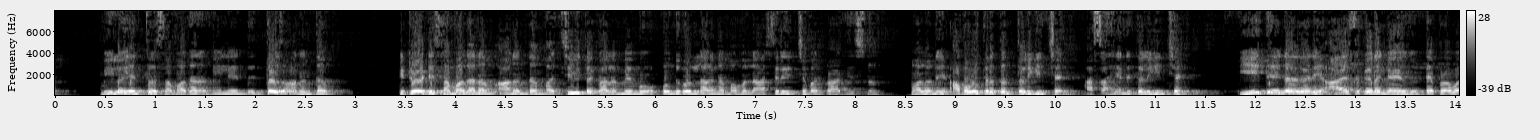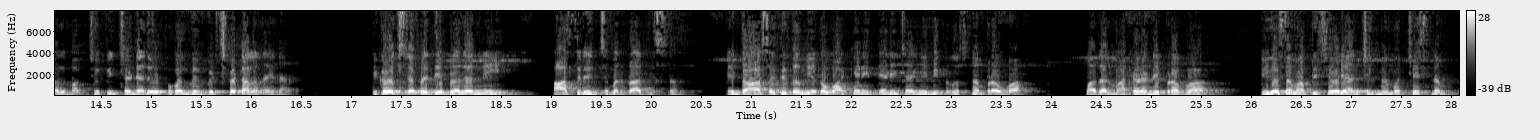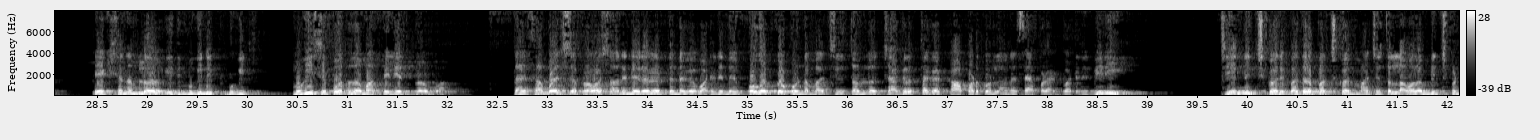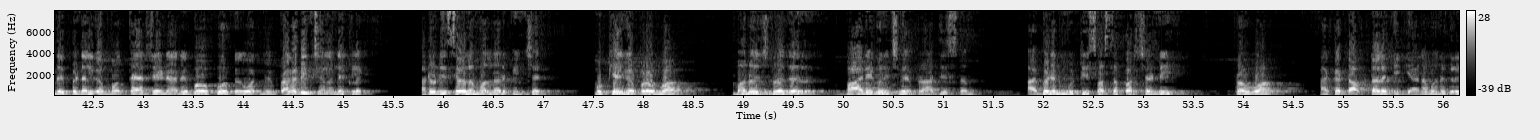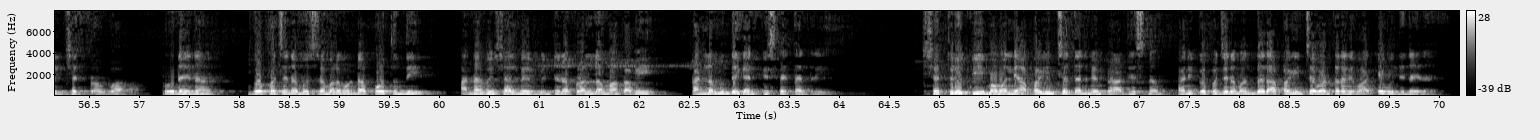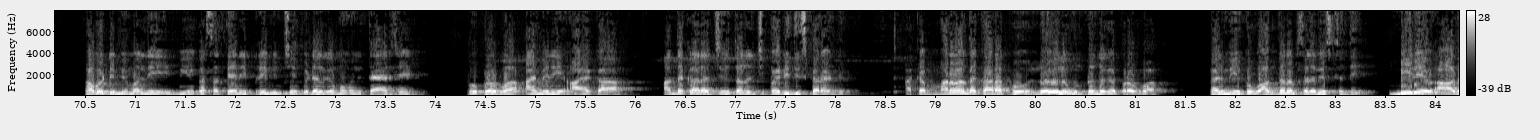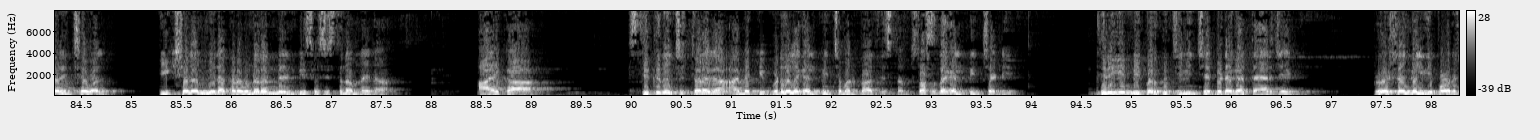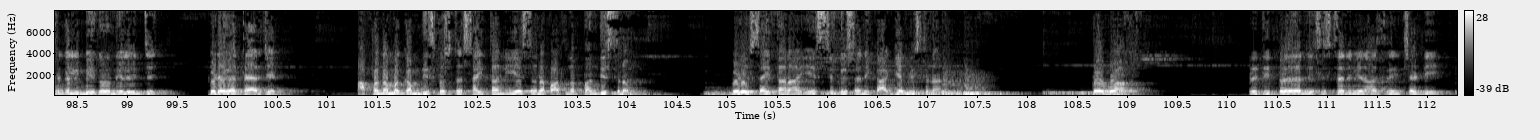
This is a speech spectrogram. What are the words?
మీలో ఎంతో సమాధానం మీలో ఎంతో ఆనందం. ఇటువంటి సమాధానం ఆనందం మా జీవితకాలం మేము పొందుకునేలాగా మమ్మల్ని ఆశ్రయించమని ప్రార్థిస్తున్నాం. మాలోని అపవిత్రతను తొలగించండి అసహ్యాన్ని తొలగించండి. ఏదైనా కానీ ఆయాసకరంగా ఉంటే ప్రభావి మాకు చూపించండి అది ఒప్పుకొని మేము విడిచిపెట్టాలనైనా ఇక్కడ వచ్చిన ప్రతి బ్రదర్ని ఆశ్రయించమని ప్రార్థిస్తున్నాం. ఎంతో ఆసక్తితో మీ యొక్క వాక్యాన్ని ధ్యానించడానికి మేము ఇక్కడికి వస్తున్నాం ప్రవ్వా మాతో మాట్లాడండి ప్రవ్వా యుగ సమాప్తి చివరి అంచుకు మేము వచ్చేసినాం. ఏ క్షణంలో ఇది ముగిని ముగి ముగిసిపోతుందో మాకు తెలియదు ప్రభు దానికి సంబంధించిన ప్రవచనాన్ని నెరవేరుతుండగా వాటిని మేము పోగొట్టుకోకుండా మా జీవితంలో జాగ్రత్తగా కాపాడుకోవాలని సేపడండి. వాటిని విని జీర్ణించుకొని భద్రపరచుకొని మా జీవితంలో అవలంబించుకునే బిడ్డలుగా మమ్మల్ని తయారు చేయండి. అనుభవపూర్వకంగా వాటిని మేము ప్రకటించాలి అనేకులకు. అటువంటి సేవలు మమ్మల్ని నడిపించండి. ముఖ్యంగా ప్రవ్వ మనోజ్ బ్రదర్ భార్య గురించి మేము ప్రార్థిస్తున్నాం. ఆ బిడ్డను ముట్టి స్వస్థపరచండి. ప్రవ్వా ఆ యొక్క డాక్టర్లకి జ్ఞానం అనుగ్రహించండి ప్రవ్వా. ఓనైనా గొప్ప జనము శ్రమల గుండా పోతుంది అన్న విషయాలు మేము వింటున్నప్పుడల్లా మాకు అవి కళ్ళ ముందే కనిపిస్తున్నాయి తండ్రి. శత్రుకి మమ్మల్ని అప్పగించద్దని మేము ప్రార్థిస్తున్నాం కానీ గొప్ప జనం అందరూ అప్పగించబడతారని వాక్యం ఉంది నాయన. కాబట్టి మిమ్మల్ని మీ యొక్క సత్యాన్ని ప్రేమించే బిడ్డలుగా మమ్మల్ని తయారు చేయండి. ఓ ప్రభా ఆమెని ఆ యొక్క అంధకార జీవితాల నుంచి బయటికి తీసుకురండి. అక్కడ మరణాంధకారపు లోయలో ఉంటుందిగా ప్రవ్వా. కానీ మీ యొక్క వాగ్దానం సెలవిస్తుంది. మీరే ఆదరించే వాళ్ళు ఈ క్షణం మీరు అక్కడ ఉన్నారని నేను విశ్వసిస్తున్నాం నైనా ఆ యొక్క స్థితి నుంచి త్వరగా ఆమెకి విడుదల కల్పించమని ప్రార్థిస్తున్నాం. స్వస్థత కల్పించండి. తిరిగి మీ కొరకు జీవించే బిడగా తయారు చేయండి. రోషం కలిగి పౌరుషం కలిగి మీ కొరకు నిలవించే బిడగా తయారు చేయండి. అపనమ్మకం తీసుకొచ్చిన సైతాన్ని ఏస్తున్న పాత్రలో బంధిస్తున్నాం. విడు సైతాన ఏసుకృష్ణ నీకు ఆజ్ఞాపిస్తున్నాను. ప్రభా ప్రతి బ్రదర్ని సిస్టర్ని మీరు ఆశ్రయించండి.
